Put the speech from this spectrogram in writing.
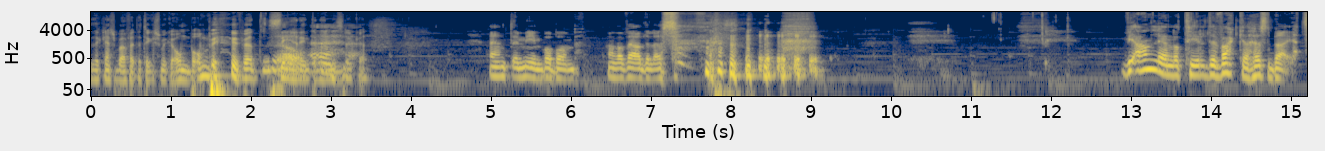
det är kanske bara för att jag tycker så mycket om Bobby. för jag ser Ja. inte när han misslyckas. Inte min Bobomb. Han var värdelös. Vi anländer till det vackra höstberget.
